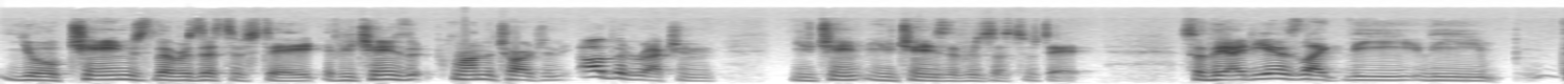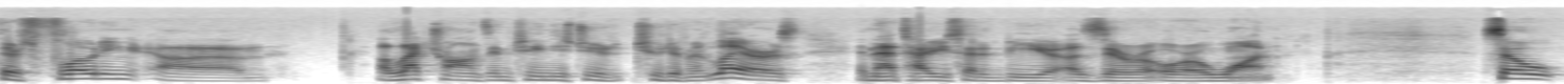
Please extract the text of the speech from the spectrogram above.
you'll change the resistive state. If you change the, run the charge in the other direction, you change you change the resistive state. So the idea is like the the there's floating uh, electrons in between these two two different layers, and that's how you set it to be a zero or a one. So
